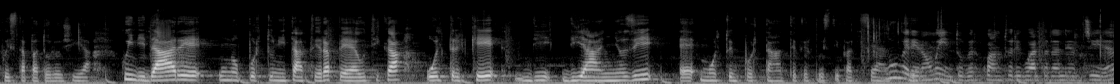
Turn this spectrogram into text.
questa patologia. Quindi dare un'opportunità terapeutica oltre che di diagnosi è molto importante per questi pazienti. Numeri in aumento per quanto riguarda le allergie?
